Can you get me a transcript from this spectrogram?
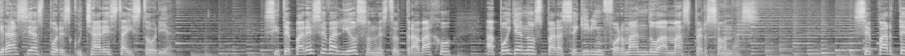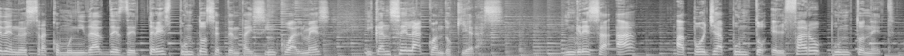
Gracias por escuchar esta historia. Si te parece valioso nuestro trabajo, apóyanos para seguir informando a más personas. Sé parte de nuestra comunidad desde 3.75 al mes y cancela cuando quieras. Ingresa a apoya.elfaro.net.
